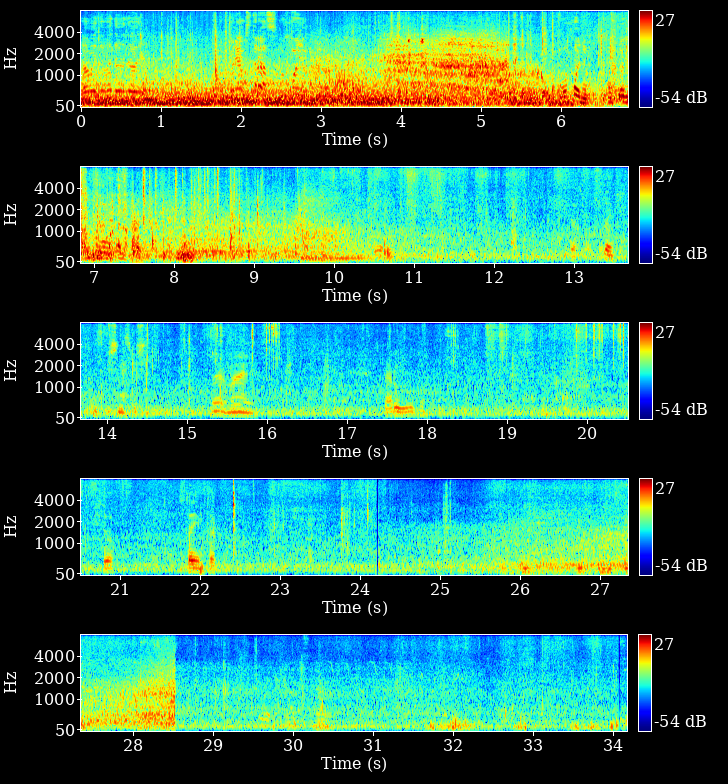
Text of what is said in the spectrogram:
Давай, давай, давай, давай. Прям с трассы выходим. Выходим, выходим, выходим, выходим. Стой, не спеши, не спеши. Нормально. Вторую руку. Все. Стоим так.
